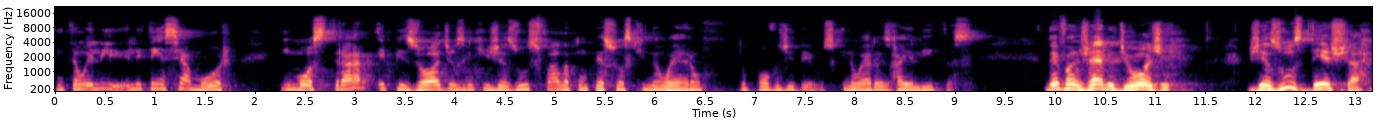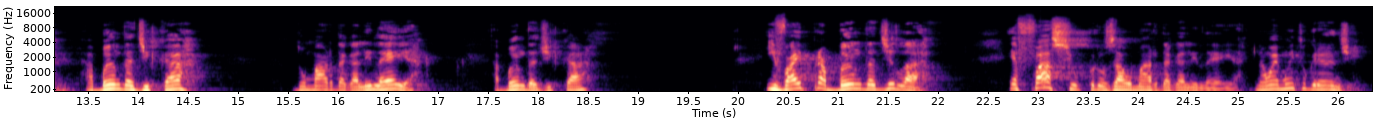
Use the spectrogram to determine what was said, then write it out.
Então ele, ele tem esse amor em mostrar episódios em que Jesus fala com pessoas que não eram do povo de Deus, que não eram israelitas. No evangelho de hoje, Jesus deixa a banda de cá do mar da Galileia, a banda de cá, e vai para a banda de lá. É fácil cruzar o mar da Galileia, não é muito grande.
